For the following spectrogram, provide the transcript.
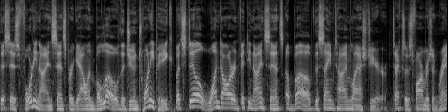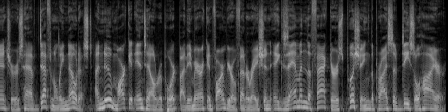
This is 49 cents per gallon below the June 20 peak, but still $1.59 above the same time last year. Texas farmers and ranchers have definitely noticed. A new market intel report by the American Farm Bureau Federation examined the factors pushing the price of diesel higher.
